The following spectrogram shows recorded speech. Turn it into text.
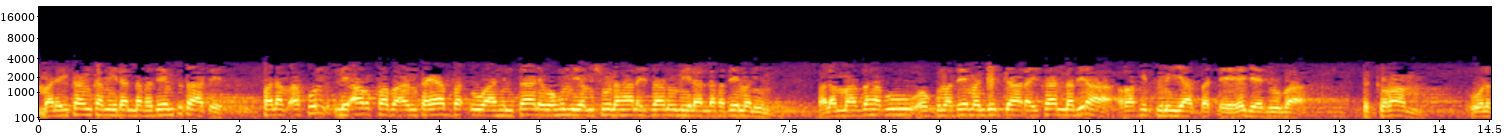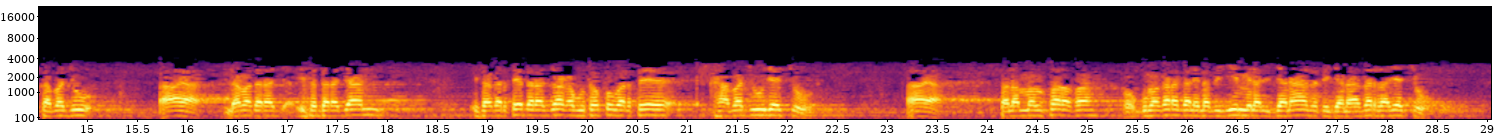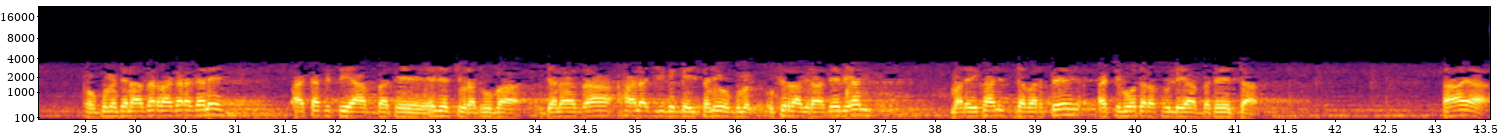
ملائكان كميلا لفديمت تاتي فلم أكن لأركب أن كيابت واهنتان وهم يمشون هالا إسانوا ميلا لفديمنين فلما ذهبوا وكما ديما جدا رئيسان نبرا ركبت نيابت يجي دوبا. إكرام والكبجو. آية نما درج إذا درجان إذا قرتي درجاك أبو توكو قرتي كبجو جيتشو. آية فلما انصرف وقم قرق لنبيين من الجنازة جنازة رجتشو وقم جنازة قرق akkasitti yaabbatee jechuudha duuba janaazaa haala ishii geggeeysanii ofirraa biraa deebi'an maleeykaanis dabartee achi booda rasuulli yaabbatee jecha aya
